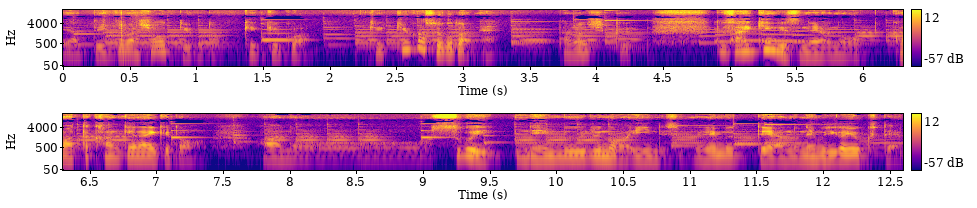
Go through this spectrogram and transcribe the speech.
やっていきましょうっていうこと。結局は。結局はそういうことだね。楽しく。で最近ですねあの全く関係ないけどあのすごい眠るのがいいんですよね。眠ってあの眠りが良くて。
